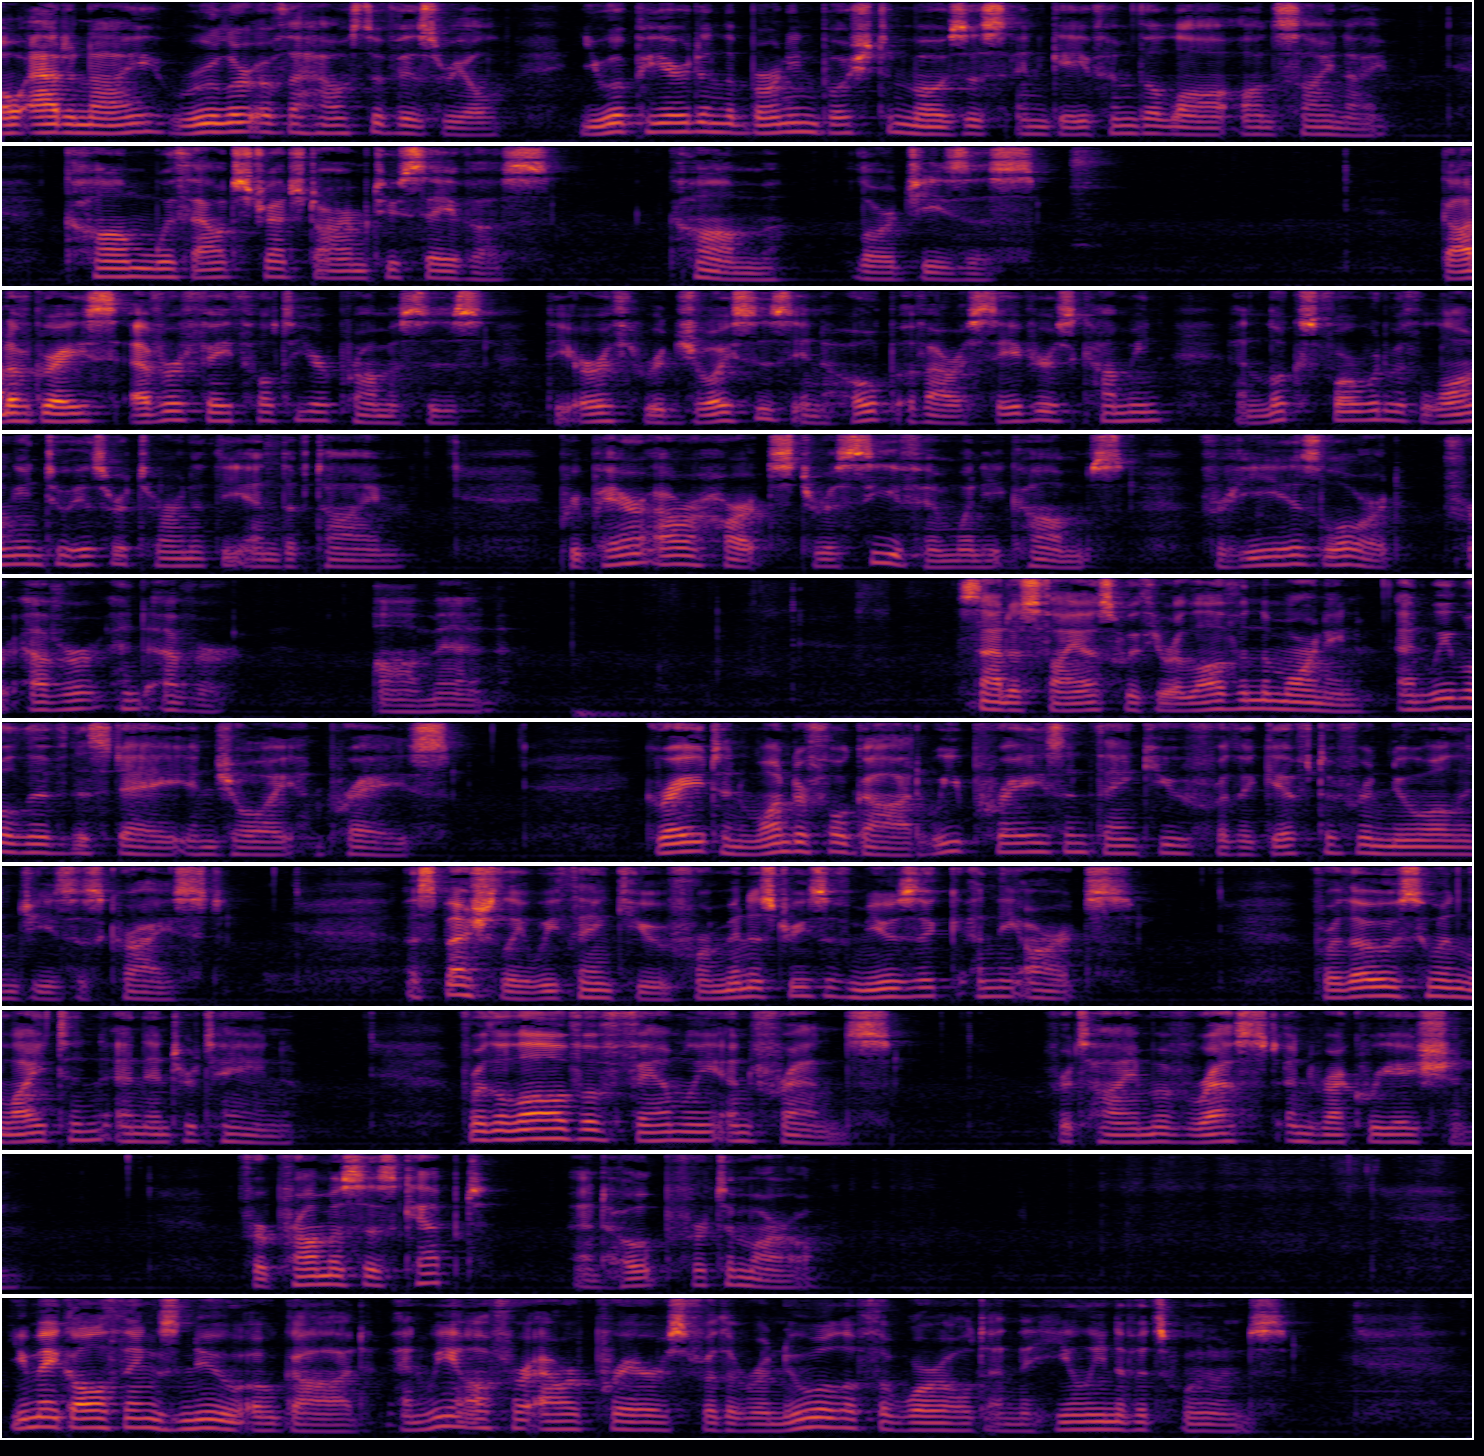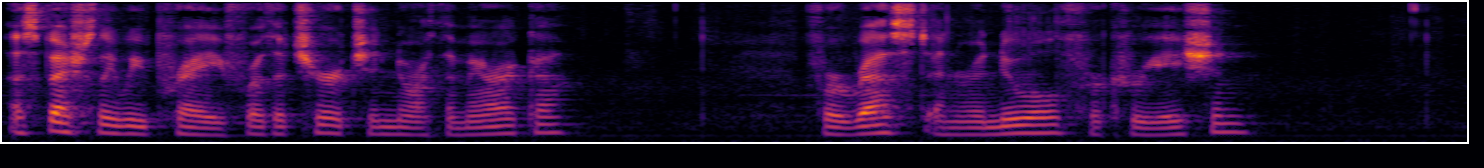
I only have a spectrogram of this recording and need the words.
O Adonai, ruler of the house of Israel, you appeared in the burning bush to Moses and gave him the law on Sinai. Come with outstretched arm to save us. Come, Lord Jesus. God of grace, ever faithful to your promises, the earth rejoices in hope of our Saviour's coming and looks forward with longing to his return at the end of time. Prepare our hearts to receive him when he comes, for he is Lord forever and ever. Amen. Satisfy us with your love in the morning, and we will live this day in joy and praise. Great and wonderful God, we praise and thank you for the gift of renewal in Jesus Christ. Especially we thank you for ministries of music and the arts, for those who enlighten and entertain, for the love of family and friends, for time of rest and recreation for promises kept and hope for tomorrow. You make all things new, O God, and we offer our prayers for the renewal of the world and the healing of its wounds. Especially we pray for the Church in North America, for rest and renewal for creation,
